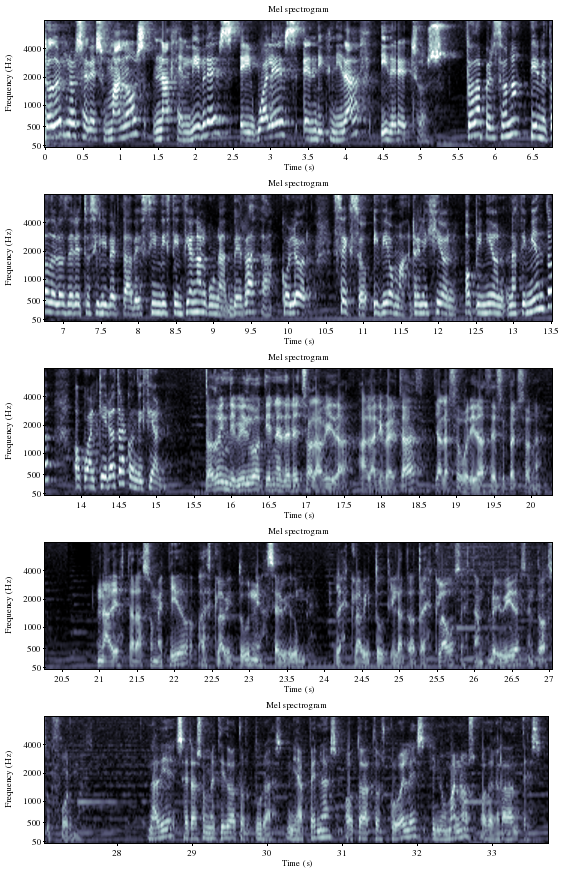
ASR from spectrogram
Todos los seres humanos nacen libres e iguales en dignidad y derechos. Toda persona tiene todos los derechos y libertades, sin distinción alguna de raza, color, sexo, idioma, religión, opinión, nacimiento o cualquier otra condición. Todo individuo tiene derecho a la vida, a la libertad y a la seguridad de su persona. Nadie estará sometido a esclavitud ni a servidumbre. La esclavitud y la trata de esclavos están prohibidas en todas sus formas. Nadie será sometido a torturas, ni a penas o tratos crueles, inhumanos o degradantes.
